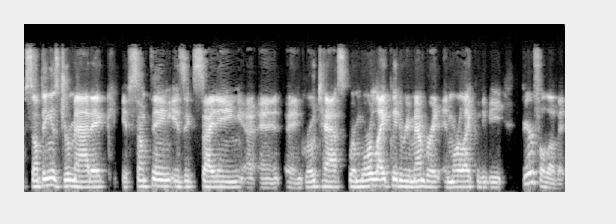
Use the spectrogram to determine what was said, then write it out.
something is dramatic, if something is exciting uh, and, and, grotesque, we're more likely to remember it and more likely to be fearful of it.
